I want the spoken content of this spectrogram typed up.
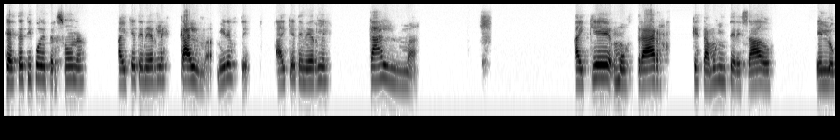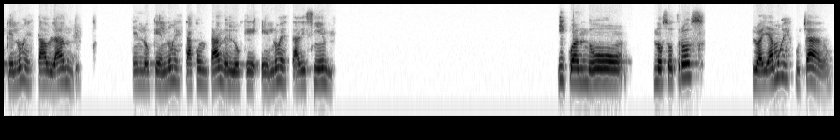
que a este tipo de personas hay que tenerles calma. Mire usted, hay que tenerles calma. Hay que mostrar que estamos interesados en lo que Él nos está hablando, en lo que Él nos está contando, en lo que Él nos está diciendo. Y cuando nosotros lo hayamos escuchado,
